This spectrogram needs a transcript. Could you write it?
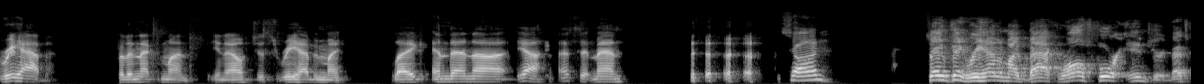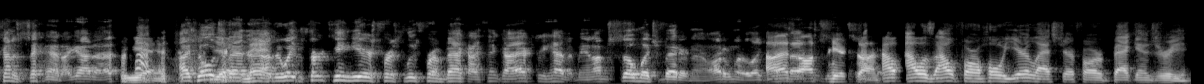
Rehab for the next month. You know, just rehabbing my leg, and then uh yeah, that's it, man. Sean? Same thing, rehabbing my back. We're all four injured. That's kind of sad. I gotta. Yeah. I told you that, man. man. I've been waiting 13 years for a loose front back. I think I actually have it, man. I'm so much better now. I don't know. Like, Oh, that's back awesome here, Sean. I, I was out for a whole year last year for a back injury.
